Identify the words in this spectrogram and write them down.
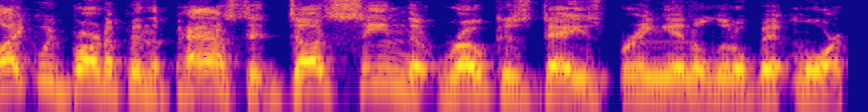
like we brought up in the past, it does seem that Rocha's days bring in a little bit more.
